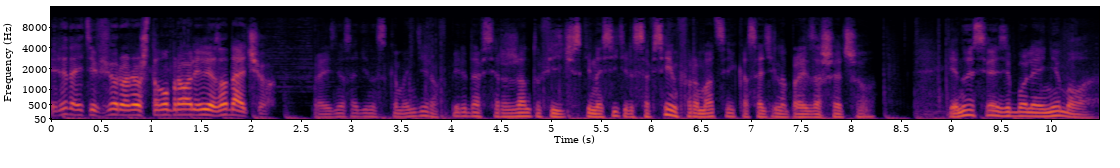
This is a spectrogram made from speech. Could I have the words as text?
«Передайте фюреру, что мы провалили задачу», — произнес один из командиров, передав сержанту физический носитель со всей информацией касательно произошедшего. Иной связи более не было,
